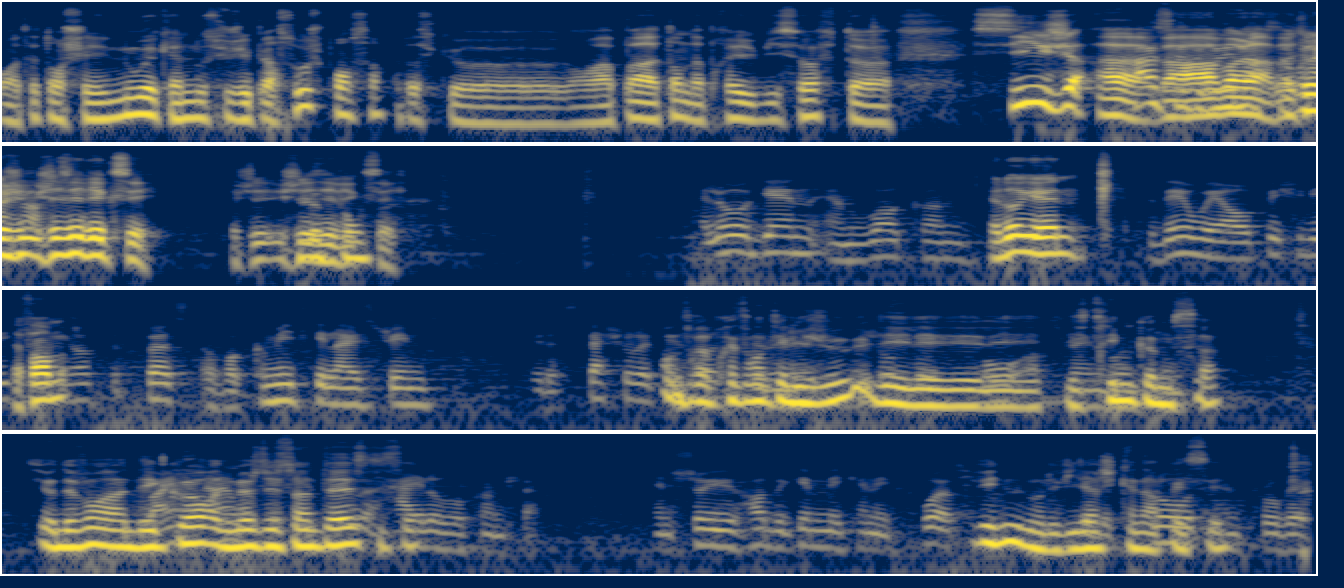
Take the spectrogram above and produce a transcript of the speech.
on va peut-être enchaîner nous avec un de nos sujets perso, je pense, hein, parce que euh, on va pas attendre après Ubisoft. euh, si j'ai. Ah, Ah, bah voilà, bah, tu vois, je, je les ai vexés. Je, je Le les ai pont. vexés. Hello again and welcome. Hello again. Today we are officially La forme. kicking off the first of our community live streams with a special On devrait présenter les jeux, les, les- les- les streams comme ça. Sur devant un décor, une image de synthèse, Suivez-nous dans le village Canard PC. and progress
